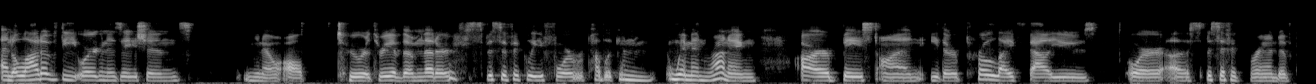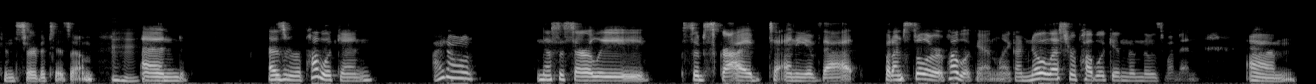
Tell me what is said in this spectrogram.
And a lot of the organizations, you know, all two or three of them that are specifically for Republican women running are based on either pro life values or a specific brand of conservatism. Mm-hmm. And as a Republican, I don't necessarily subscribe to any of that, but I'm still a Republican. Like, I'm no less Republican than those women. Um,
